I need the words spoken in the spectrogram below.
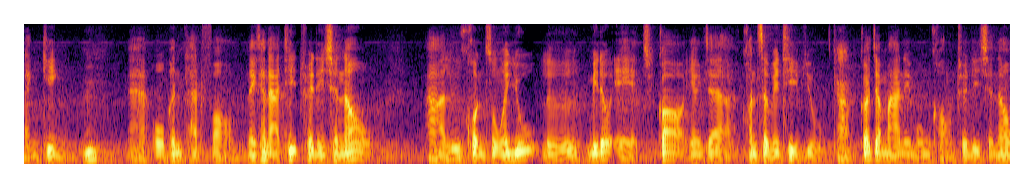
Banking นะฮะ Open Platform ในขณะที่ Traditional อ่าหรือคนสูงอายุหรือ Middle Age ก็ยังจะ Conservative อยู่ครับก็จะมาในมุมของ Traditional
